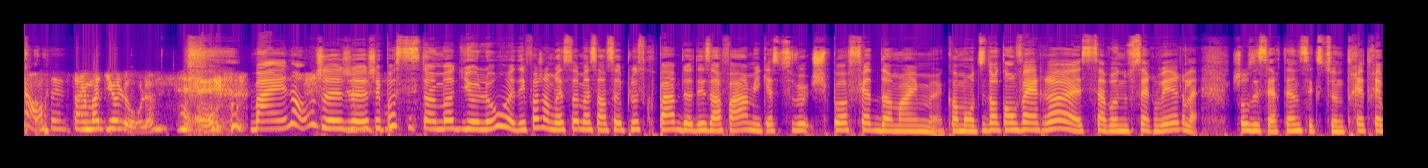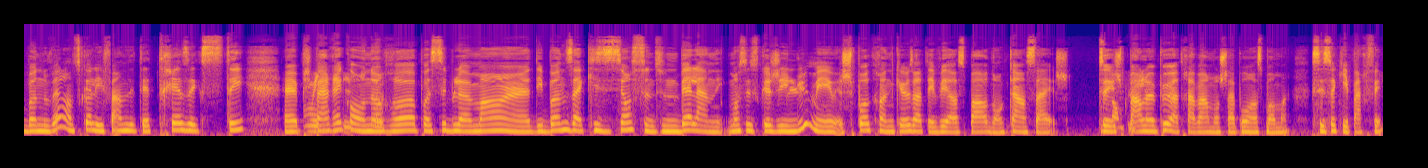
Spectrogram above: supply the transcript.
Non, c'est un mode YOLO, là. ben non, je, je, sais pas si c'est un mode YOLO. Des fois, j'aimerais ça me sentir plus coupable de des affaires, mais qu'est-ce que tu veux? Je suis pas faite de même, comme on dit. Donc, on verra euh, si ça va nous servir. La chose est certaine, c'est que c'est une très, très bonne nouvelle. En tout cas, les fans étaient très excités. Euh, puis, il paraît qu'on aura possiblement euh, des bonnes acquisitions. C'est une, belle année. Moi, c'est ce que j'ai lu, mais je suis pas chroniqueuse à TVA Sport, donc quand sais-je? Je parle un peu à travers mon chapeau en ce moment. C'est ça qui est parfait.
